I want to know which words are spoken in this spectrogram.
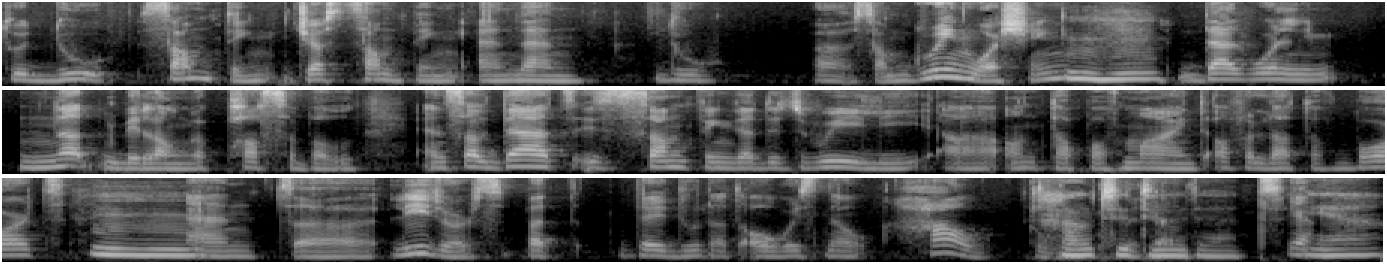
to do something just something and then do uh, some greenwashing, mm-hmm. that will not be longer possible. And so that is something that is really uh, on top of mind of a lot of boards mm-hmm. and uh, leaders, but they do not always know how to how to do that. that. Yeah. yeah.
